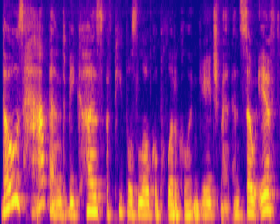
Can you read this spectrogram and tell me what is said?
Those happened because of people's local political engagement. And so if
